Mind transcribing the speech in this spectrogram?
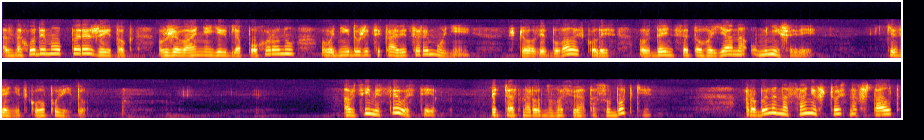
знаходимо пережиток вживання їх для похорону в одній дуже цікавій церемонії, що відбувалась колись в День Святого Яна у Мнішеві Кізеніцького повіту. А в цій місцевості під час народного свята Суботки робили на санях щось на кшталт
